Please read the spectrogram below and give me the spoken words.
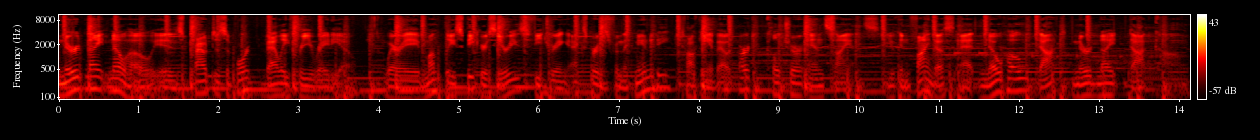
Nerd Night NoHo is proud to support Valley Free Radio, where a monthly speaker series featuring experts from the community talking about art, culture, and science. You can find us at noho.nerdnight.com.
